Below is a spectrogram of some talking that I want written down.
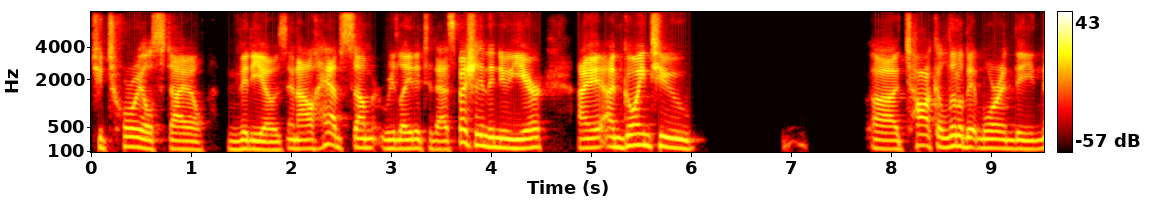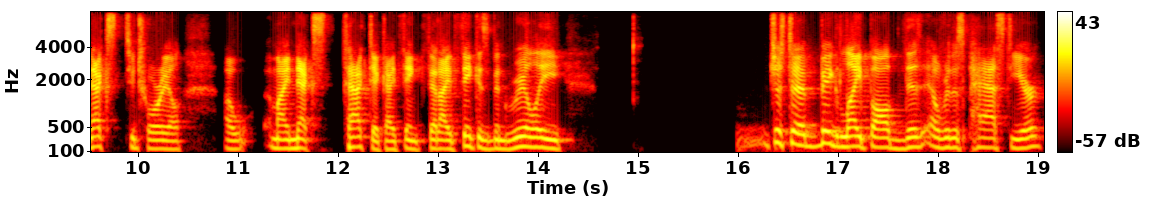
tutorial style videos, and I'll have some related to that, especially in the new year. I, I'm going to uh, talk a little bit more in the next tutorial. Uh, my next tactic, I think, that I think has been really just a big light bulb this, over this past year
